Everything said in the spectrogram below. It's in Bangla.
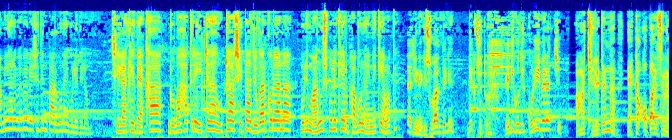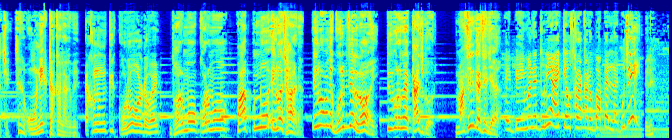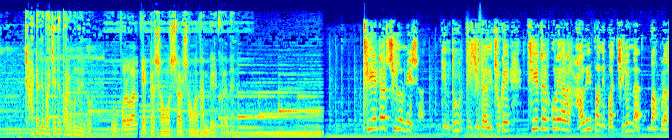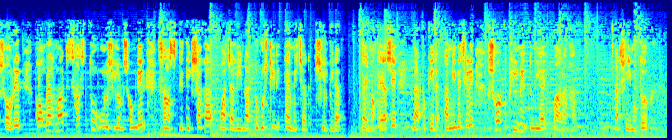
আমি আর এভাবে বেশি দিন পারব নাই বলে দিলাম। ছেলেকে দেখা ডোবা হাতরে এইটা ওটা সেটা জোগাড় করে আনা বলি মানুষ বলে কি আর ভাবো নাই নাকি আমাকে? আছি নাকি সকাল থেকে? দেখছ তো এদিক ওদিক করেই বেড়াচ্ছি। আমার ছেলেটার না একটা অপারেশন আছে। স্যার অনেক টাকা লাগবে। এখন আমি কি করব বলতো ভাই? ধর্ম কর্ম পাপ পুণ্য এগুলো ছাড়। এগুলো আমাদের গরিবদের লয়। তুই বরং এক কাজ কর। মাসির কাছে যা। এই বেইমানের দুনিয়ায় কেউ ছাড়া কারও বাপের লাই বুঝলি? পেলে ছাটাকে বাঁচাতে পারব না গো উপরওয়ালাকে একটা সমস্যার সমাধান বের করে দেন। থিয়েটার ছিল নেশা, কিন্তু ডিজিটাল যুগে থিয়েটার করে আর হালে পানি পাচ্ছিলেন না বাঁকুড়া শহরের কমরার মাঠ স্বাস্থ্য অনুশীলন সংঘের সাংস্কৃতিক শাখা পাঁচালী নাট্যগোষ্ঠীর অ্যামেচার শিল্পীরা। তাই মাথায় আসে নাটকের আঙ্গিনা ছেড়ে শর্ট ফিল্মের দুনিয়ায় পা রাখার। আর সেই মতো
